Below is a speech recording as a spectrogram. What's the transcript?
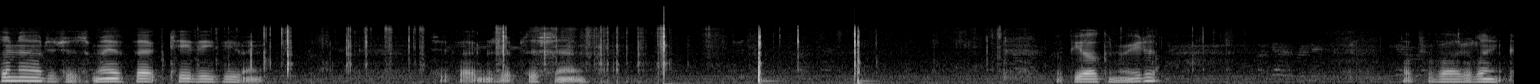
sun outages may affect TV viewing. See if I can zip this in. Hope y'all can read it. I'll provide a link.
